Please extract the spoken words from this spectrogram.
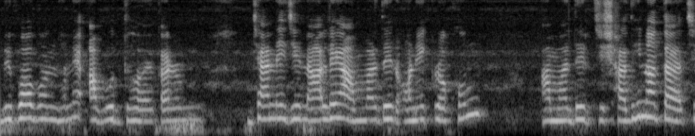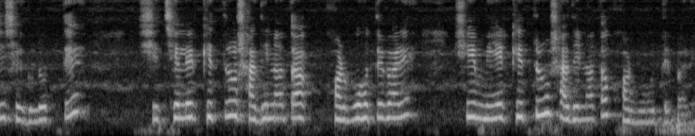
বিবাহ বন্ধনে আবদ্ধ হয়। কারণ জানে যে নালে আমাদের অনেক রকম আমাদের যে স্বাধীনতা আছে সেগুলোতে সে ছেলের ক্ষেত্রেও স্বাধীনতা খর্ব হতে পারে, সে মেয়ের ক্ষেত্রেও স্বাধীনতা খর্ব হতে পারে।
